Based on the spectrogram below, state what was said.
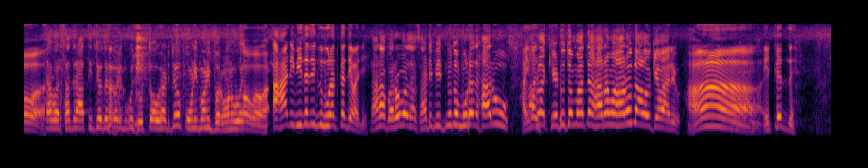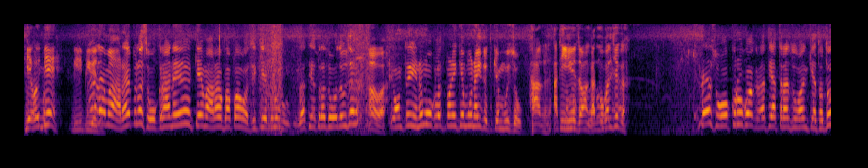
ઓહો વરસાદ રાતી થયો તો થોડી મૂકું જોતો આવું હેડજો પોણી પોણી ભરવાનું હોય. આ હાડી બીજ હતી મુરત કરી દેવા દે. ના ના બરોબર છે. સાડી બીજનું તો મુરત સારું. આપણા ખેડૂતો માટે હારામાં હારો દાળો કહેવા રહ્યો. હા. એટલે જ ને. બે હોય બે. બીડી પીવે મારા પેલા છોકરાને કે મારા બાપા હજી કે પેલું રથયાત્રા જોવા જવું છે ને આમ તો એને મોકલત પણ કે હું નહીં જતો કે હું જઉં. હા આથી એ જવા ઘાત મોકલજે કે? એટલે છોકરો કોઈક રથયાત્રા જોવાનું કહેતો હતો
